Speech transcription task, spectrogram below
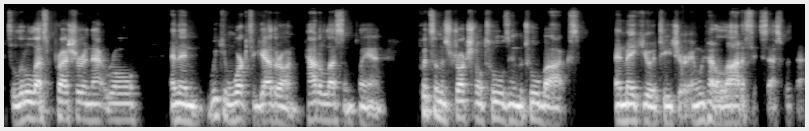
It's a little less pressure in that role. And then we can work together on how to lesson plan, put some instructional tools in the toolbox, and make you a teacher. And we've had a lot of success with that.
